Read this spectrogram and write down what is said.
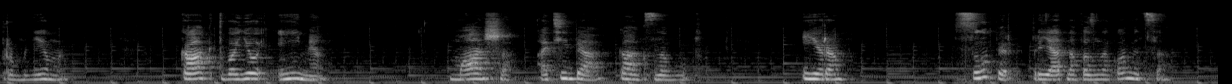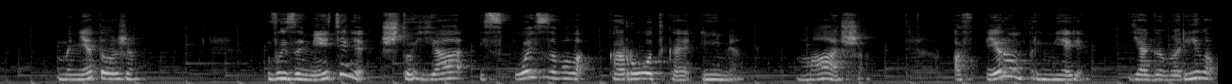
проблемы. Как твое имя? Маша, а тебя как зовут? Ира. Супер, приятно познакомиться. Мне тоже. Вы заметили, что я использовала короткое имя Маша, а в первом примере я говорила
